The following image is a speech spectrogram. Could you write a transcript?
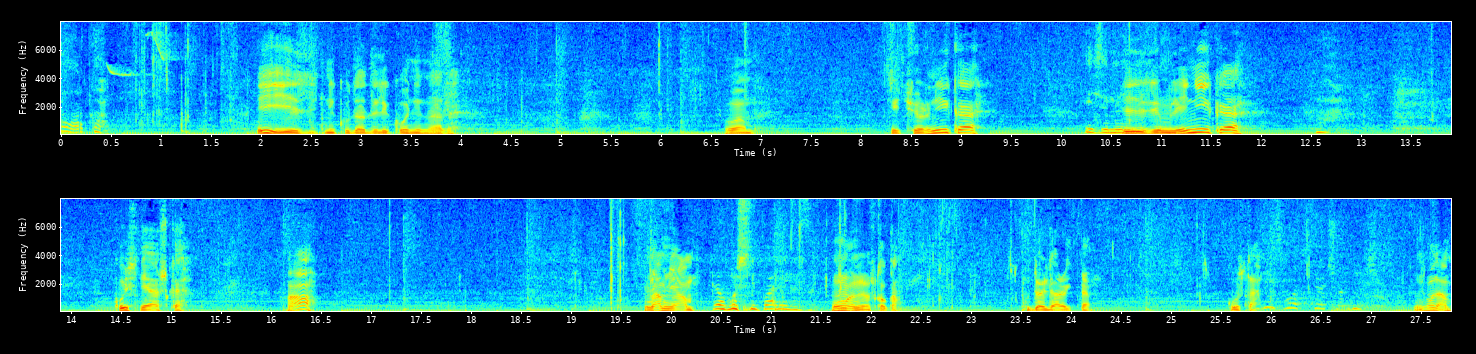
Арка. И ездить никуда далеко не надо. Вам и черника, и земляника, и земляника. вкусняшка. А? Ням-ням. Я больше не полезу. Ну, ну, сколько? Вдоль дороги-то. Вкусно. Здесь вот все черничка. Ну да.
